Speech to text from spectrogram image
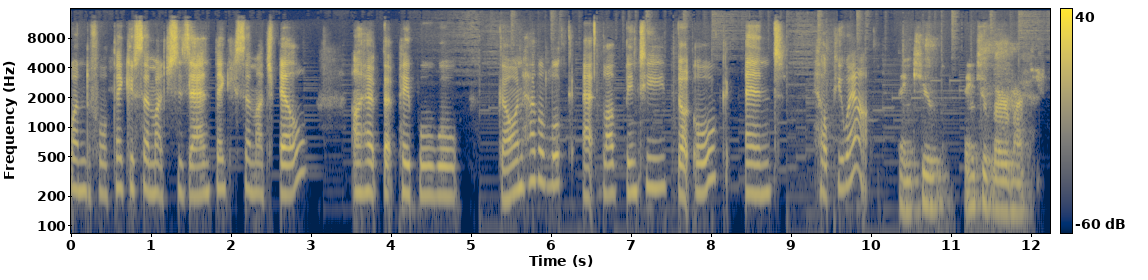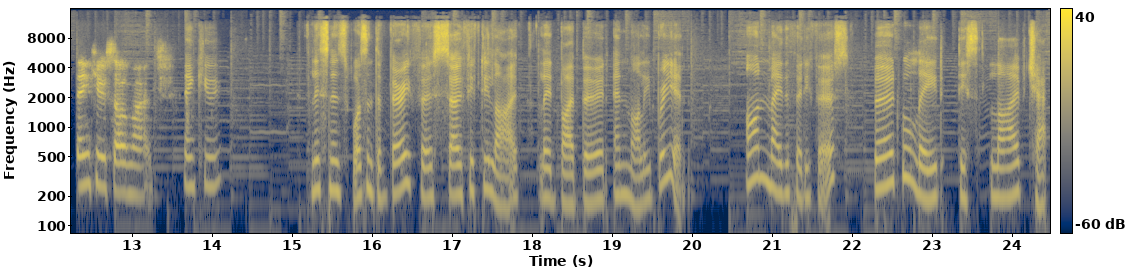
Wonderful. Thank you so much, Suzanne. Thank you so much, Elle. I hope that people will go and have a look at lovebinti.org and help you out. Thank you. Thank you very much. Thank you so much. Thank you. Listeners, wasn't the very first So 50 Live led by Bird and Molly Brilliant. On May the 31st, Bird will lead this live chat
